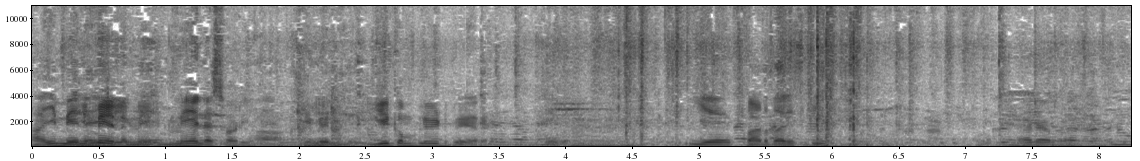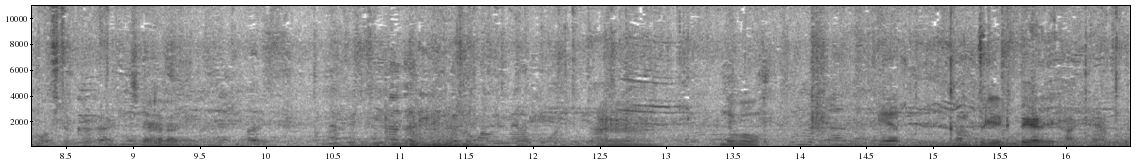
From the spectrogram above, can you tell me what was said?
हाँ ये मेल मेल है मेल। है सॉरी फीमेल ये कंप्लीट पेयर है। ये काटदार इसकी। अरे चेहरा देखो देखो कंप्लीट पेड़ दिखाते हैं आपको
